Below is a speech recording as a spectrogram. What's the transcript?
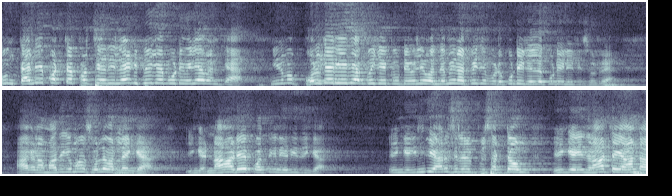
உன் தனிப்பட்ட பிரச்சனையில நீ பிஜேபி விட்டு வெளியே வந்துட்ட. நீ நம்ம கொள்கை ரீதியாக பிஜேபி விட்டு வெளியே வந்தமே நான் பிஜேபி விட்டு கூட்டணி இல்லை கூட்டணி சொல்கிறேன் ஆக நம்ம அதிகமாக சொல்ல வரலைங்க இங்கே. நாடே பத்துக்கு எரியுதுங்க. இங்கே இந்திய அரசியலமைப்பு சட்டம் இங்கே இந்த நாட்டை ஆண்டா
